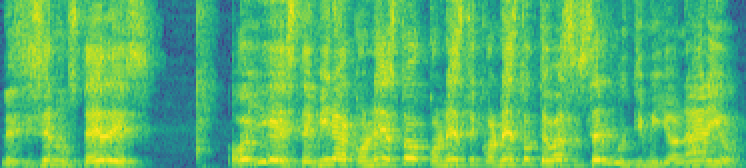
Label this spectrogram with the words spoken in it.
Les dicen ustedes, oye, este, mira, con esto, con esto y con esto te vas a hacer multimillonario.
